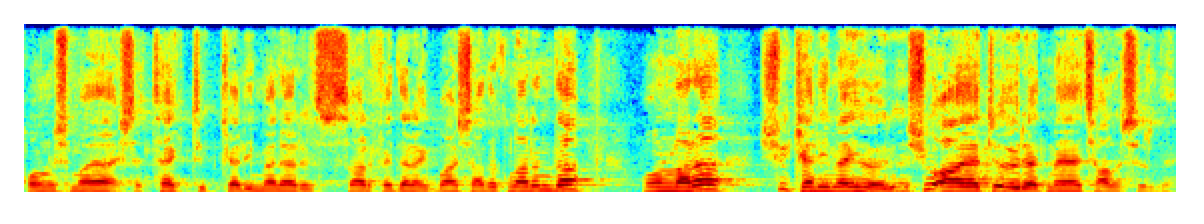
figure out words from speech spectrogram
konuşmaya işte tek tük kelimeleri sarf ederek başladıklarında onlara şu kelimeyi, şu ayeti öğretmeye çalışırdı.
